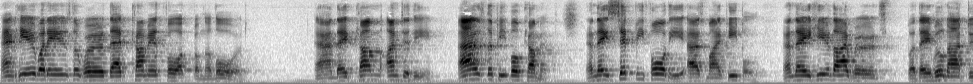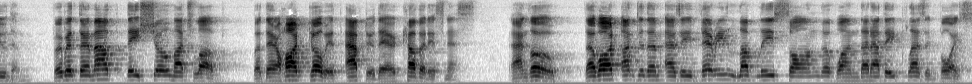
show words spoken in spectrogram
and hear what is the word that cometh forth from the Lord. And they come unto thee, as the people cometh, and they sit before thee as my people, and they hear thy words, but they will not do them. For with their mouth they show much love, but their heart goeth after their covetousness. And lo, thou art unto them as a very lovely song of one that hath a pleasant voice,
